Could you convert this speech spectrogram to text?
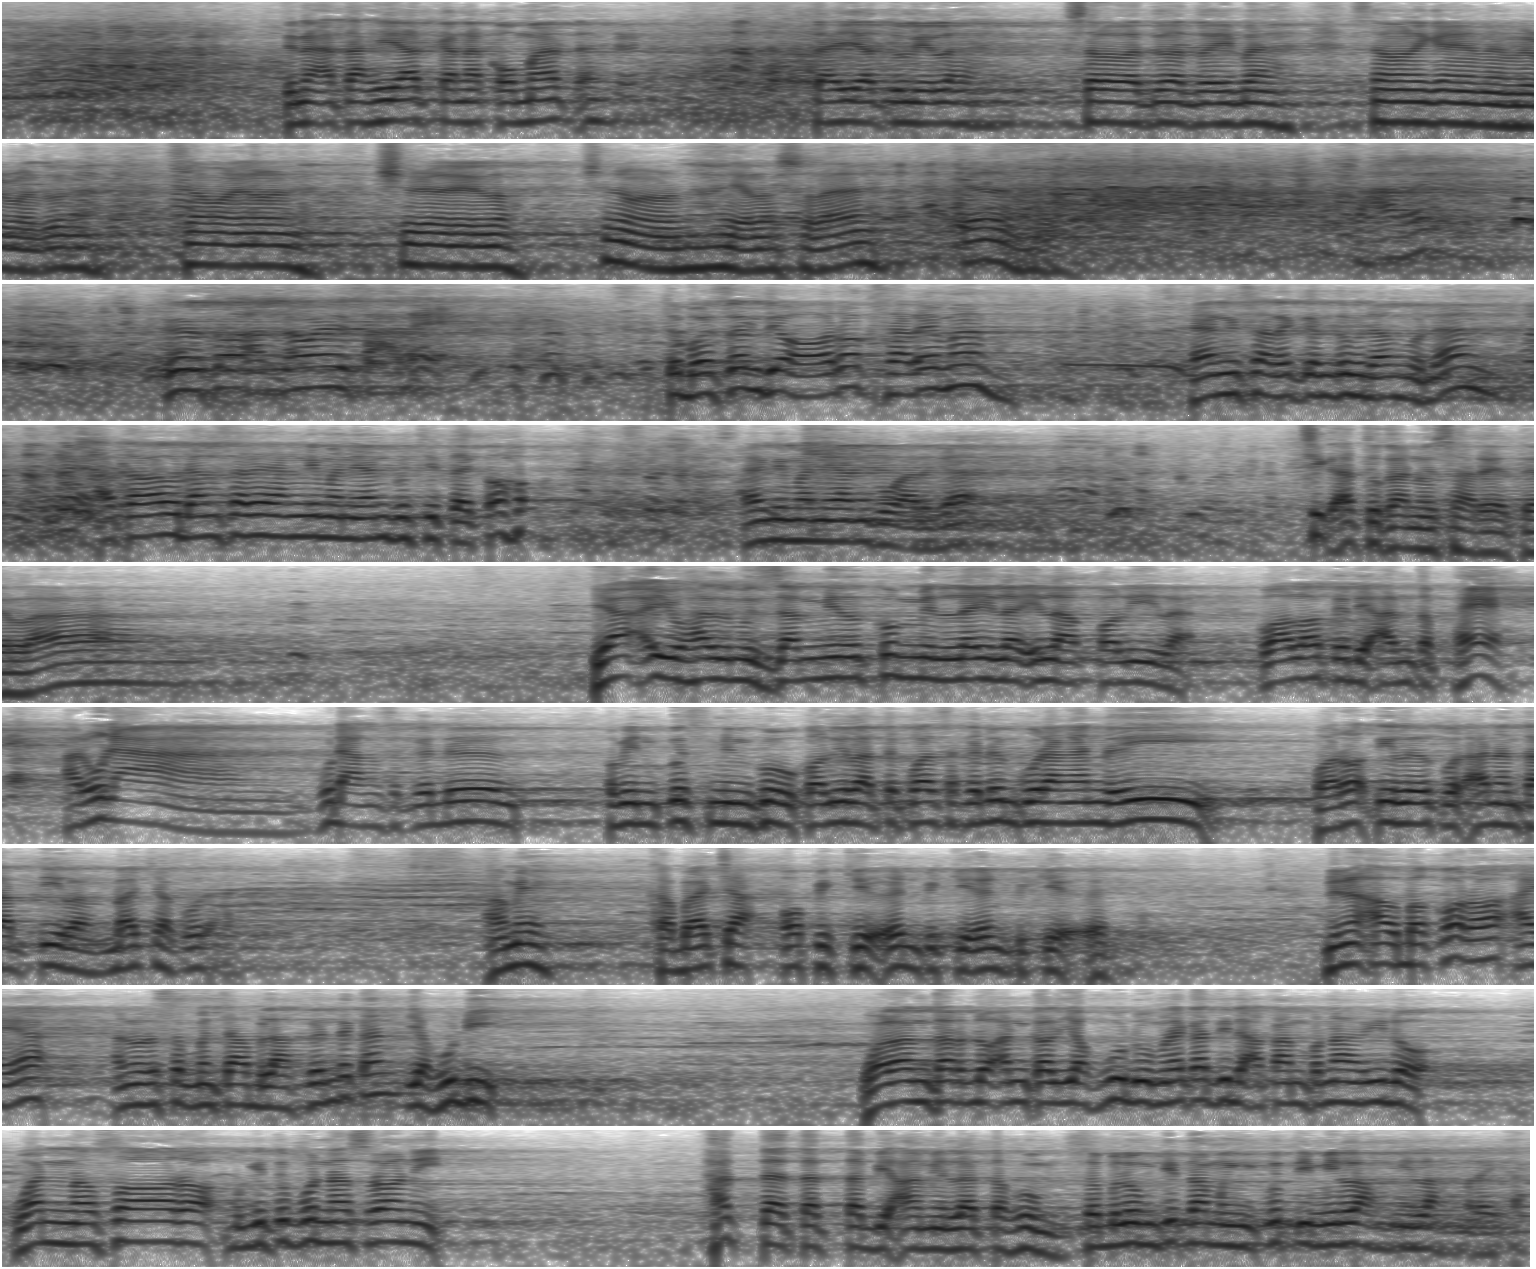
Tina tahiyat karena komat. Tahiyatulillah. Salawatu wa thayyibah. Assalamualaikum warahmatullahi wabarakatuh. Assalamualaikum. Syukurillah. Syukurillah. Ya Allah sholat. Ya Sare. Ke sholat namanya sare. Tebosan diorok sare mah. Yang sare kentuh udang-udang atau udang sare yang dimanian ku citeko yang dimanian keluarga. Cik atuh kanu saretela ya ayuhal muzammil kum min laila ila qalila. Ku Allah teh diantep heh harudang udang sekedeng. Min kusminku qalila teu kuasa sakedeng kurangan deui. Warotilil qur'anan tartila baca Quran. Ameh kabaca oh pikieun pikieun pikieun dina al-baqarah aya anu resep mencah belahkeun kan? Yahudi walantar doan kal yahudu mereka tidak akan pernah ridho. Wan nasara begitupun nasrani. Hatta tattabi'a millatahum sebelum kita mengikuti milah-milah mereka.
